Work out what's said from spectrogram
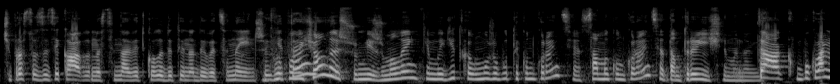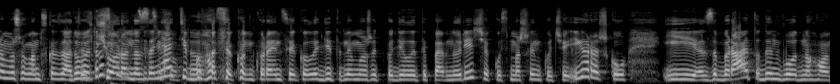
чи просто зацікавленості, навіть коли дитина дивиться на інших Ви дітей. помічали, що між маленькими дітками може бути конкуренція? Саме конкуренція, там трирічними навіть. Так, буквально можу вам сказати, Давай, вчора на занятті цікаво, була ця конкуренція, коли діти не можуть поділити певну річ, якусь машинку чи іграшку, і забирають один в одного.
